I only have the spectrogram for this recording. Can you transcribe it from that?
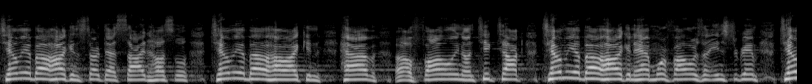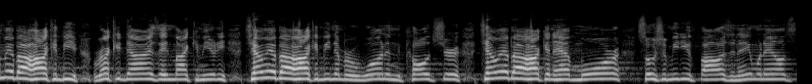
Tell me about how I can start that side hustle. Tell me about how I can have a following on TikTok. Tell me about how I can have more followers on Instagram. Tell me about how I can be recognized in my community. Tell me about how I can be number one in the culture. Tell me about how I can have more social media followers than anyone else.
